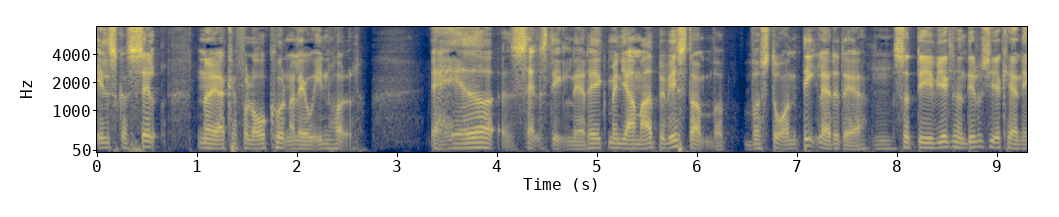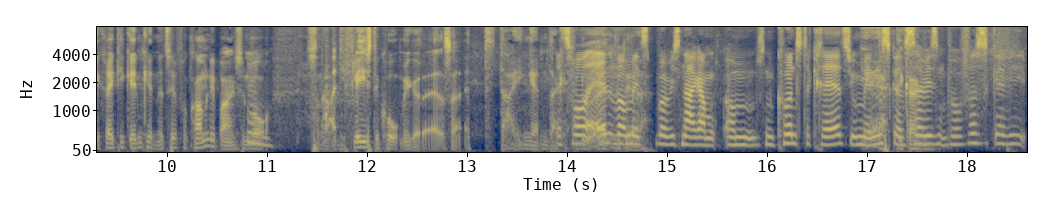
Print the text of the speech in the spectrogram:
elsker selv, når jeg kan få lov kun at lave indhold. Jeg hader salgsdelen af det, ikke? men jeg er meget bevidst om, hvor, hvor stor en del af det det er. Mm. Så det er i virkeligheden det, du siger, kan jeg ikke rigtig genkende til fra comedybranchen, mm. Hvor sådan har de fleste komikere, der, altså, at der er ingen af dem, der Jeg kan tror, finde alt, hvor, det der. hvor vi snakker om, om sådan kunst og kreative Ja, mennesker, det så er vi. sådan, hvorfor skal vi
